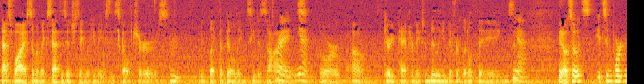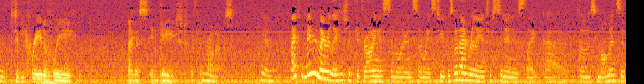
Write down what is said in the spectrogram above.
that's why someone like Seth is interesting, where he makes these sculptures, with, like the buildings he designs. Right, yeah. Or um, Gary Panter makes a million different little things, and, yeah. You know, so it's it's important to be creatively, I guess, engaged with your products. Yeah. I th- maybe my relationship to drawing is similar in some ways too, because what I'm really interested in is like uh, those moments of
